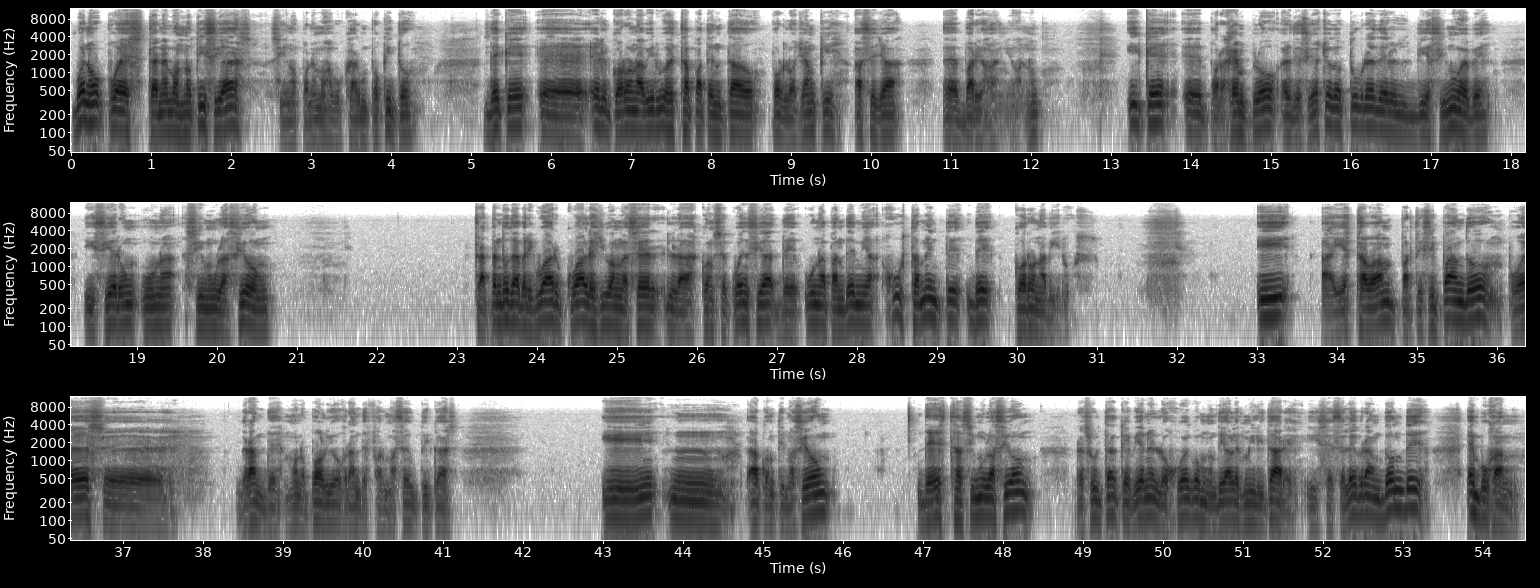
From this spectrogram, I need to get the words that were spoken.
Bueno, pues tenemos noticias, si nos ponemos a buscar un poquito, de que eh, el coronavirus está patentado por los yanquis hace ya eh, varios años, Y que, eh, por ejemplo, el 18 de octubre del 19 hicieron una simulación tratando de averiguar cuáles iban a ser las consecuencias de una pandemia justamente de coronavirus. y ahí estaban participando pues eh, grandes monopolios, grandes farmacéuticas y mm, a continuación de esta simulación resulta que vienen los Juegos Mundiales Militares y se celebran ¿dónde? En Wuhan.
